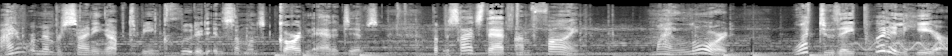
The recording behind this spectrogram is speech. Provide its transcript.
I don't remember signing up to be included in someone's garden additives, but besides that, I'm fine. My lord, what do they put in here?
